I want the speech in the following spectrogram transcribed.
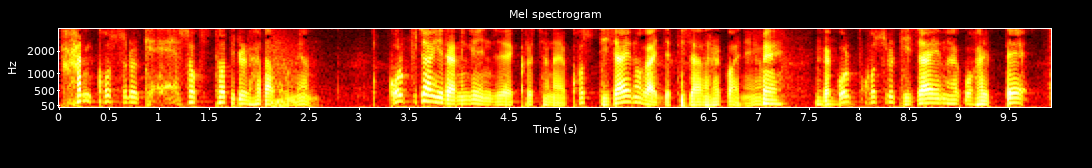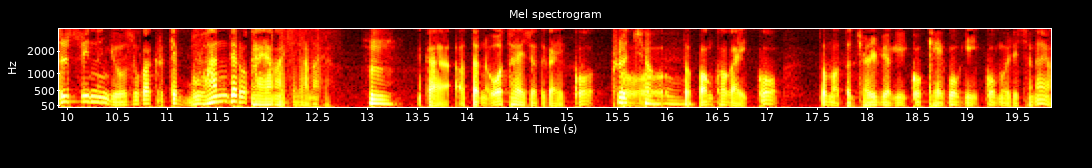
한 코스를 계속 스터디를 하다 보면 골프장이라는 게 이제 그렇잖아요. 코스 디자이너가 이제 디자인을 할 거 아니에요. 네. 그러니까 골프 코스를 디자인하고 할 때 쓸 수 있는 요소가 그렇게 무한대로 다양하진 않아요. 음. 그러니까 어떤 워터 해저드가 있고 그렇죠. 또, 또 벙커가 있고 또 뭐 어떤 절벽이 있고 계곡이 있고 뭐 이렇잖아요.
